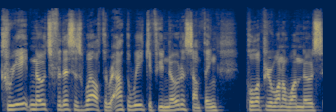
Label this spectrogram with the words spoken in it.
Create notes for this as well throughout the week. If you notice something, pull up your one-on-one notes,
